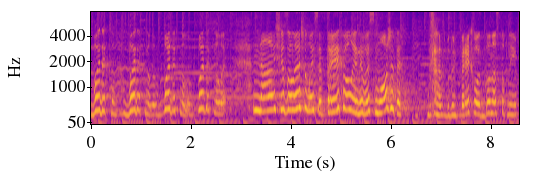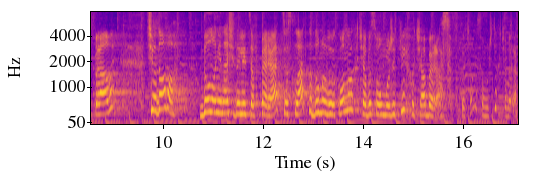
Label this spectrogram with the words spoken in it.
видихнули, видихнули, видихнули, видихнули. Нам ще залишилося три хвилини. Ви зможете. Зараз будемо переходити до наступної вправи. Чудово! Долоні наші дивляться вперед. Цю складку, думаю, ви хоча б у своєму житті хоча б раз. Хоча б у своєму житті хоча б раз.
